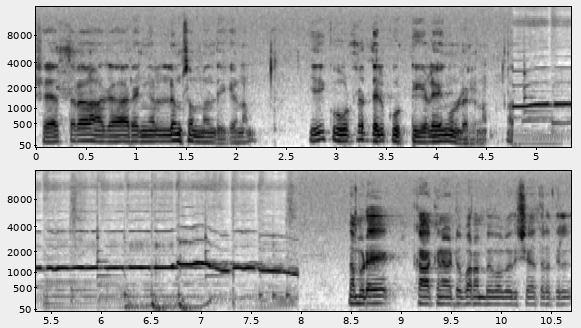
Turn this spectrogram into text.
ക്ഷേത്ര ആചാരങ്ങളിലും സംബന്ധിക്കണം. ഈ കൂട്ടത്തിൽ കുട്ടികളെയും കൊണ്ടുവരണം. നമ്മുടെ കാക്കനാട്ട് പറമ്പ് ഭഗവതി ക്ഷേത്രത്തിൽ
